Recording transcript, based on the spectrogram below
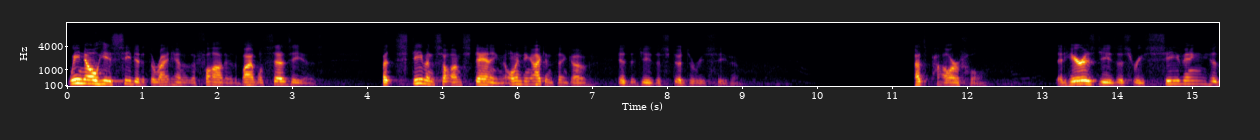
We know he's seated at the right hand of the Father. The Bible says he is. But Stephen saw him standing. The only thing I can think of is that Jesus stood to receive him. That's powerful. That here is Jesus receiving his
